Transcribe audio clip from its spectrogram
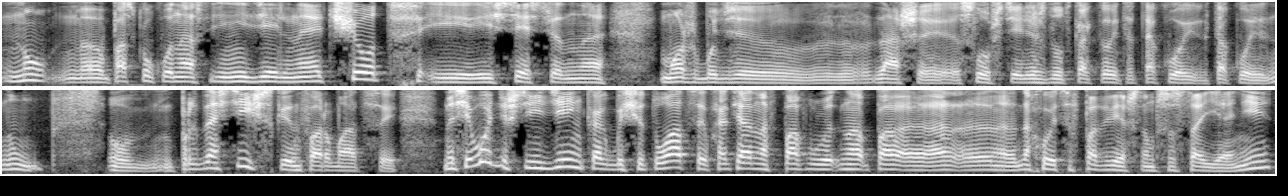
ну, поскольку у нас недельный отчет, и, естественно, может быть, э, наши слушатели ждут какой-то такой, такой ну, прогностической информации, на сегодняшний день как бы ситуация, хотя она в, на, по, э, находится в подвешенном состоянии,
